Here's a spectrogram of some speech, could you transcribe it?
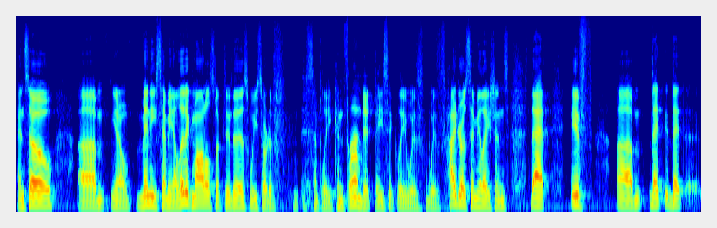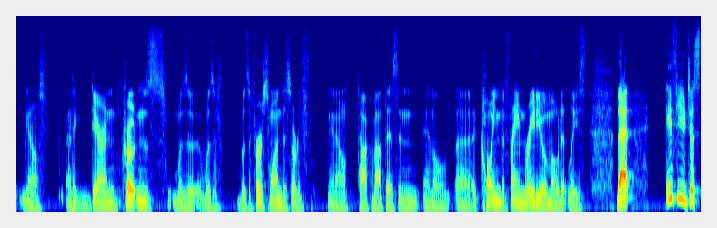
And so, um, you know, many semi-analytic models looked into this. We sort of simply confirmed it basically with, with hydro simulations that if um, that that you know I think Darren Croton's was a, was a, was the first one to sort of you know, talk about this and, and uh, coin the frame radio mode at least, that if you just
